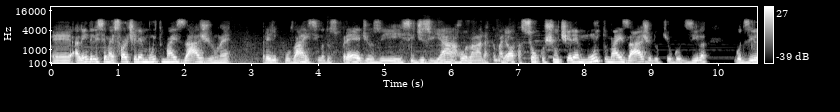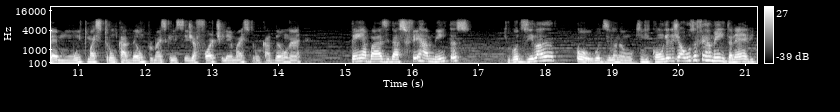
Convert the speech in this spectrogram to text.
é, além dele ser mais forte, ele é muito mais ágil, né? Para ele pular em cima dos prédios e se desviar, rolar da cambalhota, soco, chute, ele é muito mais ágil do que o Godzilla. O Godzilla é muito mais truncadão, por mais que ele seja forte, ele é mais truncadão, né? Tem a base das ferramentas que o Godzilla, ou o Godzilla não, o King Kong ele já usa ferramenta, né? Ele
